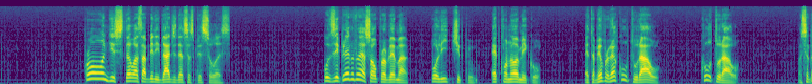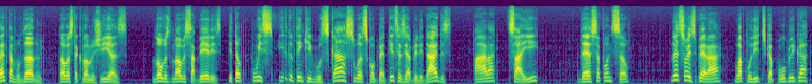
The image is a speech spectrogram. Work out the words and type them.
Onde estão as habilidades dessas pessoas? O desemprego não é só um problema político, econômico, é também um problema cultural. Cultural. A sociedade está mudando, novas tecnologias, novos, novos saberes. Então, o espírito tem que buscar suas competências e habilidades para sair dessa condição. Não é só esperar uma política pública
